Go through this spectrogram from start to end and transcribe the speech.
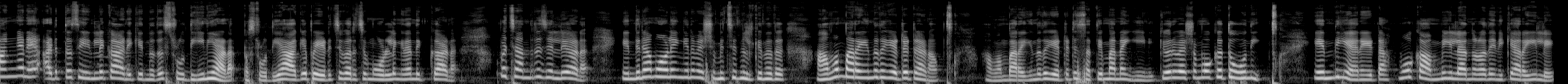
അങ്ങനെ അടുത്ത സീനിൽ കാണിക്കുന്നത് ശ്രുതിനെയാണ്. അപ്പോൾ ശ്രുതി ആകെ പേടിച്ച് പറിച്ച് മുകളിൽ ഇങ്ങനെ നിൽക്കുകയാണ്. അപ്പോൾ ചന്ദ്ര ചെല്ലുകയാണ്. എന്തിനാ മോളെ ഇങ്ങനെ വിഷമിച്ച് നിൽക്കുന്നത്? അവൻ പറയുന്നത് കേട്ടിട്ടാണോ? അവൻ പറയുന്നത് കേട്ടിട്ട് സത്യം പറഞ്ഞാൽ എനിക്കൊരു വിഷമമൊക്കെ തോന്നി. എന്ത് ചെയ്യാനേട്ടാ മോക്ക് അമ്മയില്ല എന്നുള്ളത് എനിക്കറിയില്ലേ?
